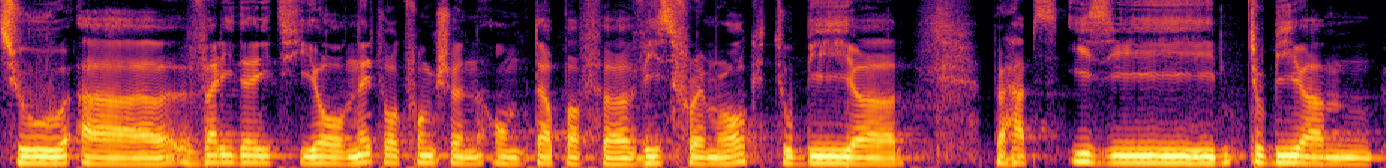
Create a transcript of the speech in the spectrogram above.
to uh, validate your network function on top of uh, this framework to be uh, perhaps easy, to be um,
